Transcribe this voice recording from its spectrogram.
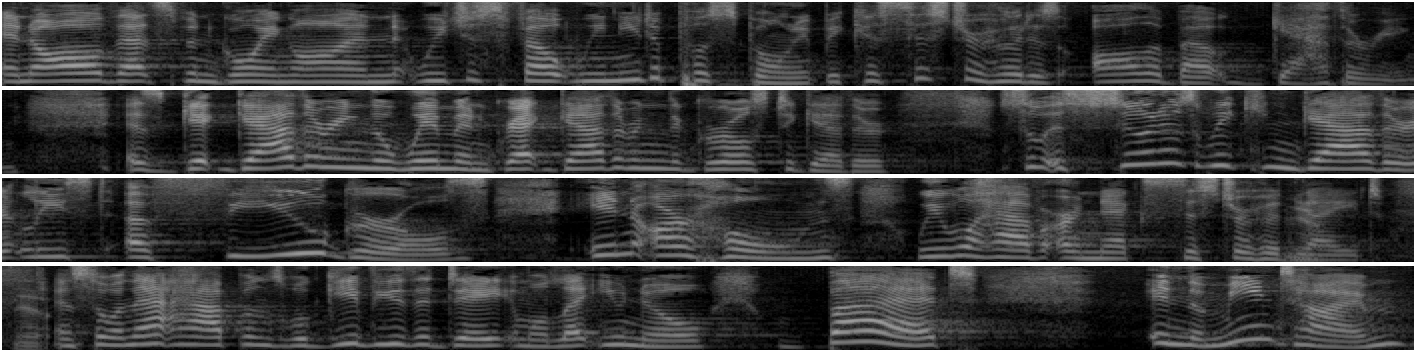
and all that's been going on, we just felt we need to postpone it because sisterhood is all about gathering, as get, gathering the women, gathering the girls together. So as soon as we can gather at least a few girls in our homes, we will have our next sisterhood yeah. night. Yeah. And so when that happens, we'll give you the date and we'll let you know. But in the meantime,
